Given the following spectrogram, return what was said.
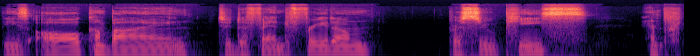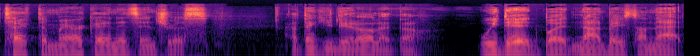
these all combine to defend freedom, pursue peace, and protect America and its interests. I think you did all that though. We did, but not based on that,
